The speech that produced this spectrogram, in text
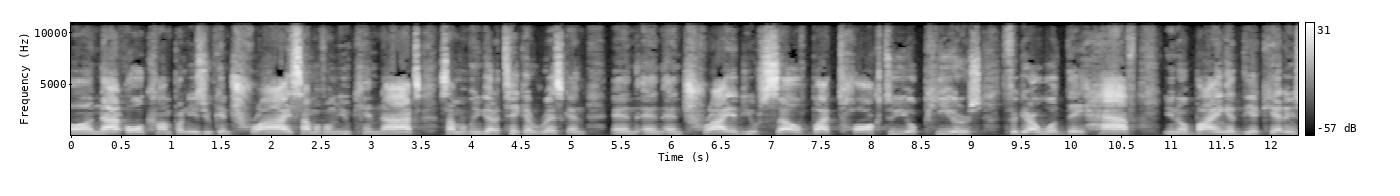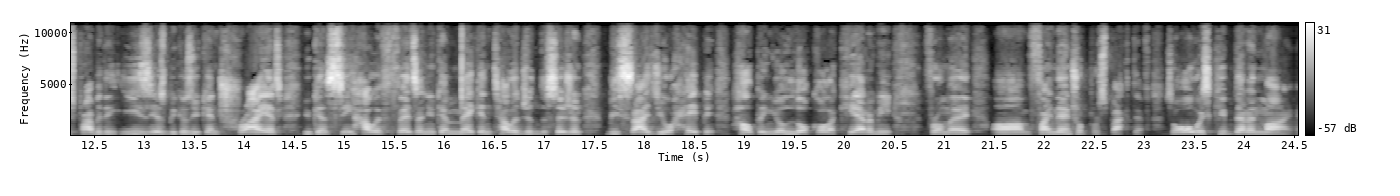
Uh, not all companies you can try. Some of them you cannot. Some of them you got to take a risk and, and, and, and try it yourself. But talk to your peers. Figure out what they have. You know, buying at the academy is probably the easiest because you can try it. You can see how it fits and you can make intelligent decision besides you're helping your local academy from a um, financial perspective. So always keep that in mind.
